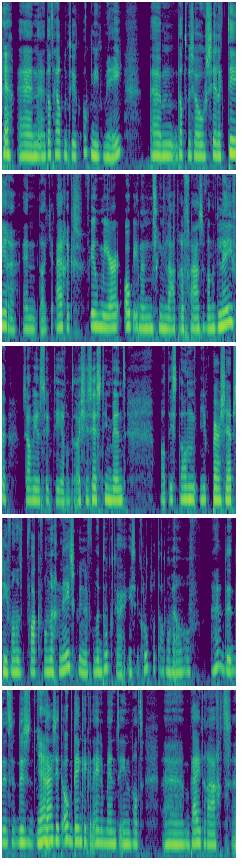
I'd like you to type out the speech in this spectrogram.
Ja. En uh, dat helpt natuurlijk ook niet mee. Um, dat we zo selecteren en dat je eigenlijk veel meer, ook in een misschien latere fase van het leven, zou willen selecteren. Want als je 16 bent, wat is dan je perceptie van het vak van de geneeskunde, van de dokter? Is, klopt dat allemaal wel? Of Dus ja. daar zit ook denk ik een element in wat uh, bijdraagt uh,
